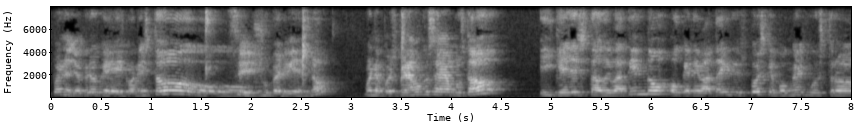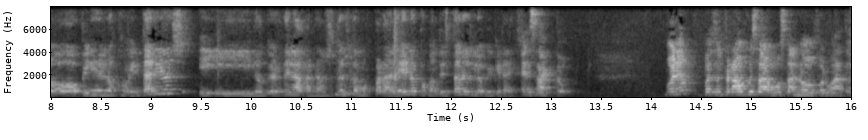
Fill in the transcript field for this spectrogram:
Bueno, yo creo que con esto Sí. súper bien, ¿no? Bueno, pues esperamos que os haya gustado y que hayáis estado debatiendo o que debatáis después, que pongáis vuestra opinión en los comentarios y lo que os dé la gana. Nosotros estamos para leeros, para contestaros y lo que queráis. exacto. Bueno, pues esperamos que os haya gustado el nuevo formato.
